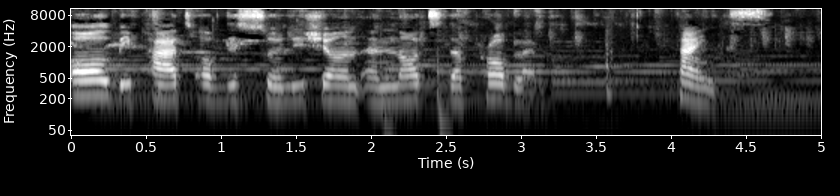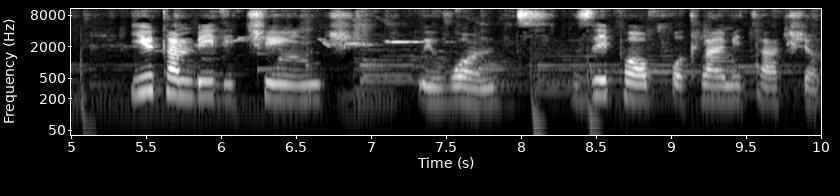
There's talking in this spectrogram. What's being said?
all be part of the solution and not the problem. Thanks. You can be the change we want. Zip up for climate action.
